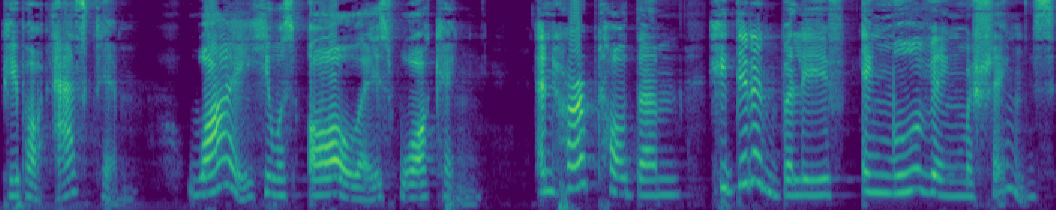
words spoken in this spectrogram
People asked him why he was always walking, and Herb told them he didn't believe in moving machines,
